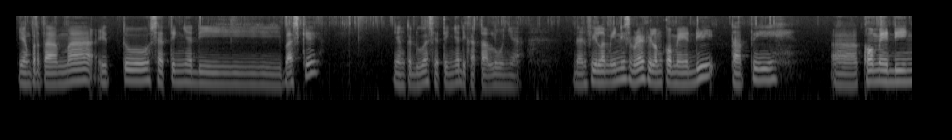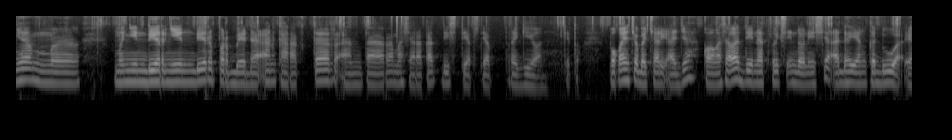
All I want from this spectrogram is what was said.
yang pertama itu settingnya di Basque yang kedua settingnya di Catalunya dan film ini sebenarnya film komedi tapi uh, komedinya me menyindir-nyindir perbedaan karakter antara masyarakat di setiap-setiap region gitu. Pokoknya coba cari aja. Kalau nggak salah di Netflix Indonesia ada yang kedua ya.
